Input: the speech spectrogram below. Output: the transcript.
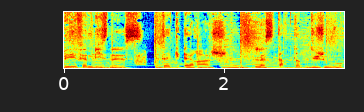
BFM Business, Tech RH, la start-up du jour.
